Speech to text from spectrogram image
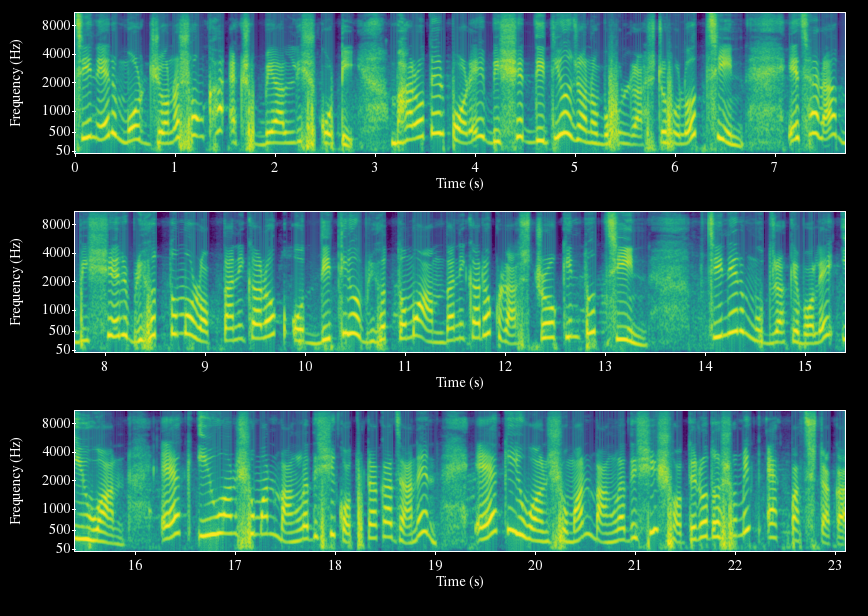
চীনের মোট জনসংখ্যা একশো বিয়াল্লিশ কোটি। ভারতের পরে বিশ্বের দ্বিতীয় জনবহুল রাষ্ট্র হল চীন। এছাড়া বিশ্বের বৃহত্তম রপ্তানিকারক ও দ্বিতীয় বৃহত্তম আমদানিকারক রাষ্ট্র কিন্তু চীন। চীনের মুদ্রাকে বলে ইউয়ান। এক ইউয়ান সমান বাংলাদেশি কত টাকা জানেন? এক ইউয়ান সমান বাংলাদেশি সতেরো দশমিক এক পাঁচ টাকা।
